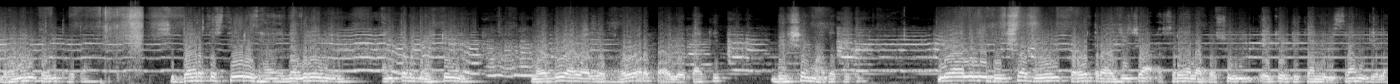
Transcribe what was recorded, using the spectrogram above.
भ्रमण करीत होता. सिद्धार्थ स्थिर नजरेने अंतर्दृष्टीने मृदू आवाजात हळूवार पावले टाकीत भिक्षा मागत होता. मिळालेली भिक्षा घेऊन पर्वतराजेच्या आश्रयाला बसून एके ठिकाणी विश्राम केला.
